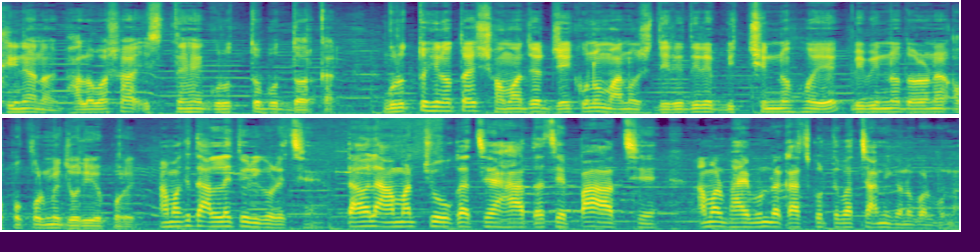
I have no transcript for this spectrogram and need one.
ঘৃণা নয়, ভালোবাসা, স্নেহে গুরুত্ববোধ দরকার। গুরুত্বহীনতায় সমাজের যে কোনো মানুষ ধীরে ধীরে বিচ্ছিন্ন হয়ে বিভিন্ন ধরনের অপকর্মে জড়িয়ে পড়ে। আমাকে তো আল্লাহ তৈরি করেছে। তাহলে আমার চোখ আছে হাত আছে পা আছে আমার ভাই বোনরা কাজ করতে পারছে আমি কেন পারব না?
